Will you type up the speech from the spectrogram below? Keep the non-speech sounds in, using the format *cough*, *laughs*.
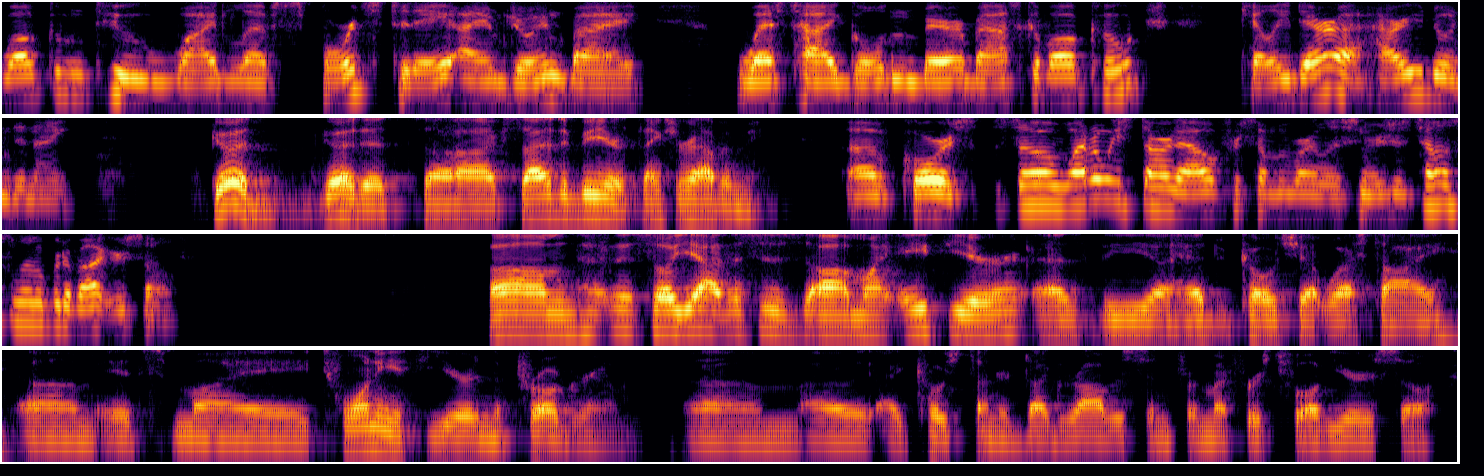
Welcome to Wide Left Sports. Today I am joined by West High Golden Bear basketball coach Kelly Darragh. How are you doing tonight? Good, good. It's uh, excited to be here. Thanks for having me. Of course. So why don't we start out for some of our listeners? Just tell us a little bit about yourself. Um, so yeah, this is uh, my eighth year as the uh, head coach at West High. Um, it's my 20th year in the program. Um, I, I, coached under Doug Robinson for my first 12 years. So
